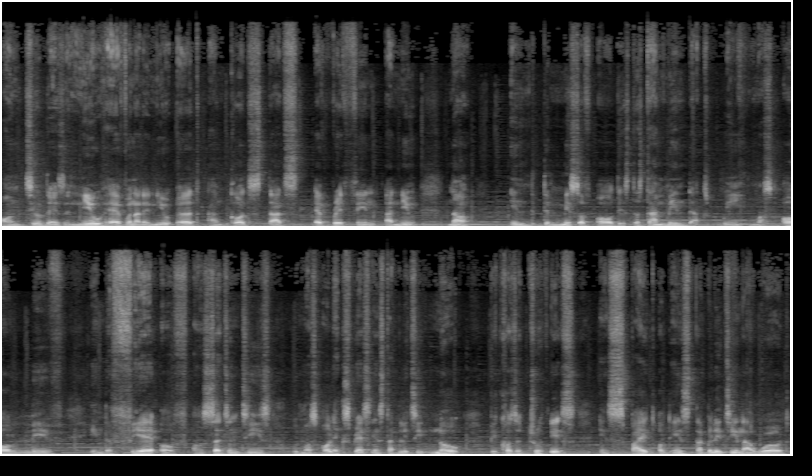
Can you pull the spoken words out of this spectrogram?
until there's a new heaven and a new earth and God starts everything anew. Now, in the midst of all this, does that mean that we must all live in the fear of uncertainties? We must all experience instability? No, because the truth is in spite of the instability in our world,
